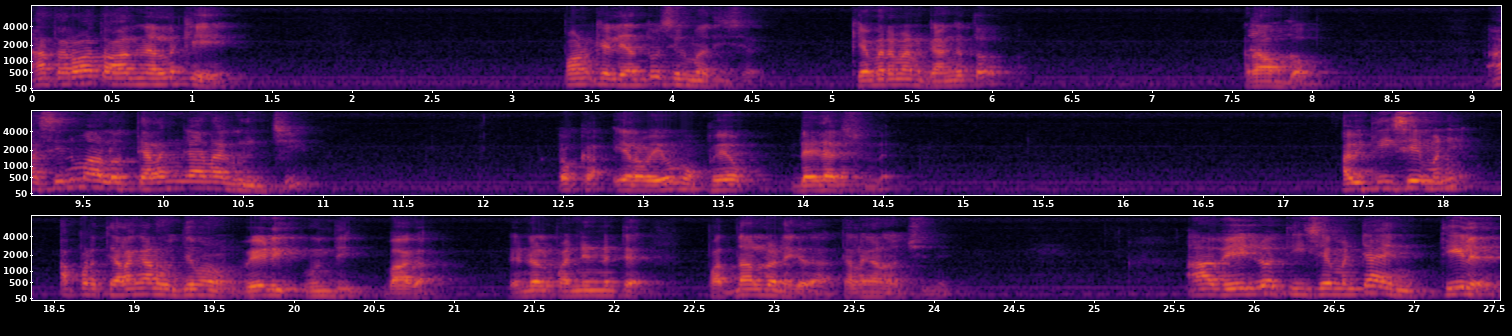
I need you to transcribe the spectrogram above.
ఆ తర్వాత ఆరు నెలలకి పవన్ కళ్యాణ్తో సినిమా తీశారు. కెమెరామెన్ గంగతో రాంబాబు. ఆ సినిమాలో తెలంగాణ గురించి ఒక ఇరవయో ముప్పయో డైలాగ్స్ ఉన్నాయి. అవి తీసేయమని అప్పుడు తెలంగాణ ఉద్యమం వేడి ఉంది బాగా. రెండు వేల పన్నెండు అంటే పద్నాలుగులోనే కదా తెలంగాణ వచ్చింది. ఆ వేడిలో తీసేయమంటే ఆయన తీయలేదు.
